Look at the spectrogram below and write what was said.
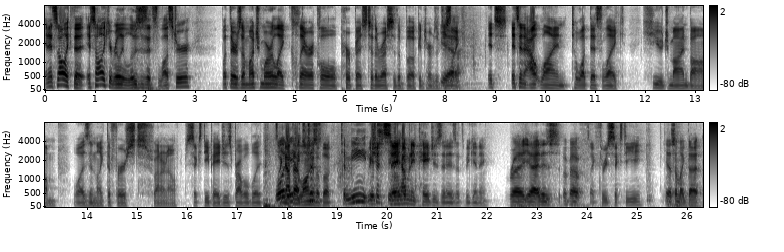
and it's not like the it's not like it really loses its luster. But there's a much more like clerical purpose to the rest of the book in terms of just Yeah. like it's it's an outline to what this like huge mind bomb was in like the first I don't know sixty pages probably. It's Well, like not is- that long of a book. To me, We should say it- how many pages it is at the beginning. Right. Yeah. It is about It's like three sixty. Yeah, something like that.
